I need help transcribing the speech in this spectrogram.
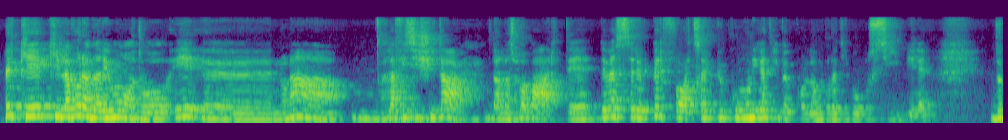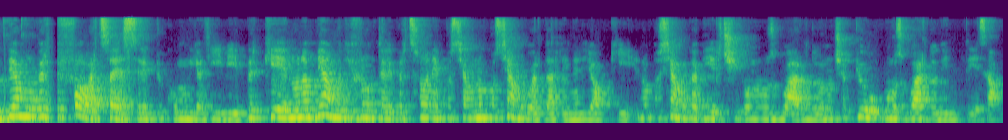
Perché chi lavora da remoto e eh, non ha mh, la fisicità dalla sua parte deve essere per forza il più comunicativo e collaborativo possibile. Dobbiamo per forza essere più comunicativi perché non abbiamo di fronte le persone, possiamo, non possiamo guardarli negli occhi, non possiamo capirci con uno sguardo, non c'è più uno sguardo di intesa.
